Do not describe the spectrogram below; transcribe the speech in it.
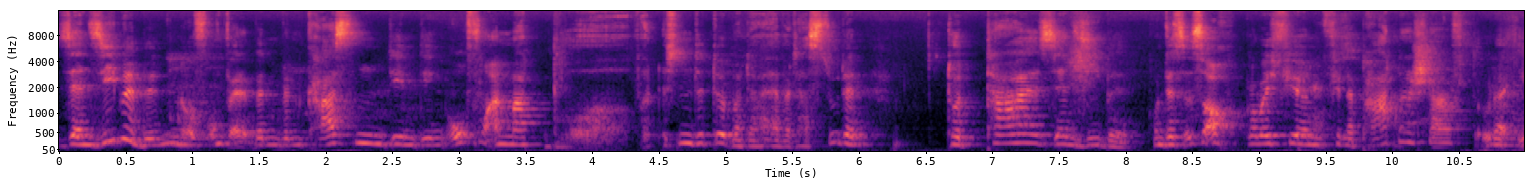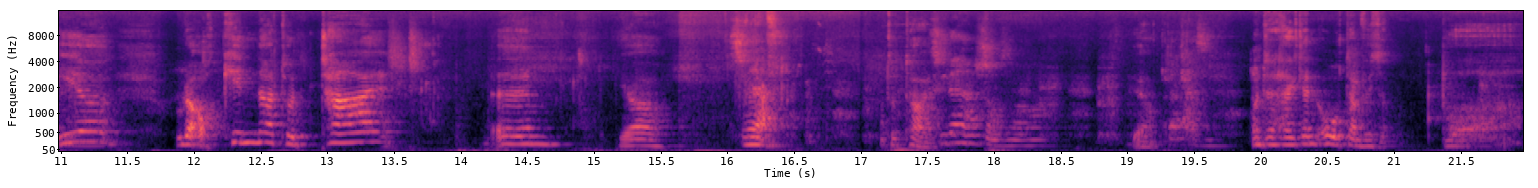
sensibel bin, auf Umwelt, wenn, wenn Carsten den, den Ofen anmacht, boah, was ist denn das? Was hast du denn? Total sensibel. Und das ist auch, glaube ich, für, für eine Partnerschaft oder Ehe oder auch Kinder total, ähm, ja, Ja. total. Ist wieder Herrschaftsnummer. Ja. Und dann habe ich dann auch, dann bin ich so, boah.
